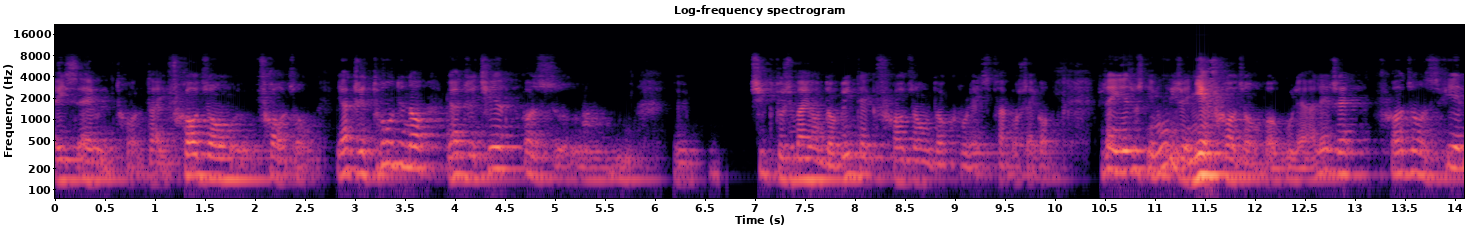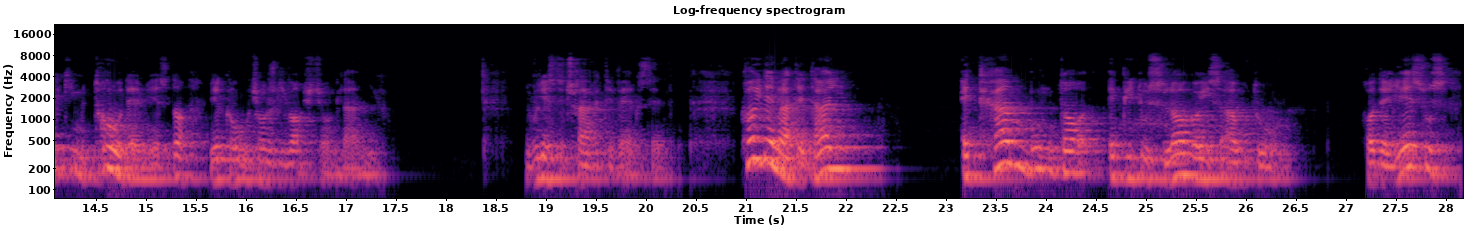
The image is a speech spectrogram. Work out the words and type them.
emtron, tutaj wchodzą, wchodzą. Jakże trudno, jakże cierpko z, y, ci, którzy mają dobytek, wchodzą do Królestwa Bożego. Tutaj Jezus nie mówi, że nie wchodzą w ogóle, ale że wchodzą z wielkim trudem. Jest to wielką uciążliwością dla nich. 24 werset. Koide matetai et hambunto epitus logois autu. Hode Jesus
